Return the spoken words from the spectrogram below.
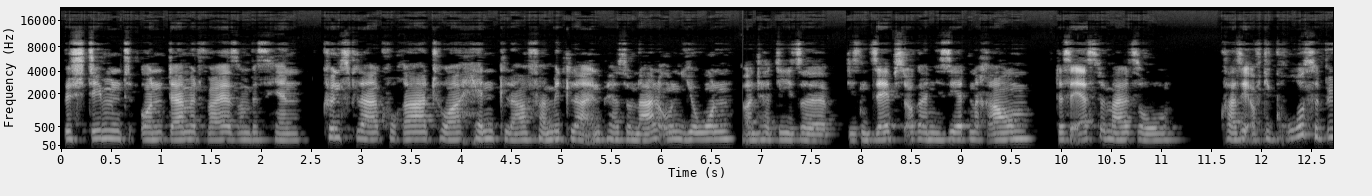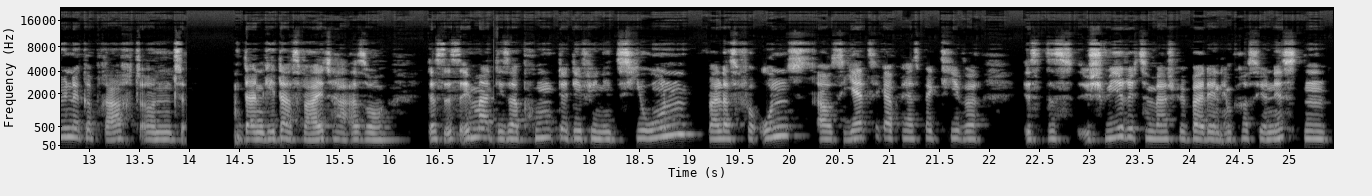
bestimmt und damit war er so ein bisschen Künstler, Kurator, Händler, Vermittler in Personalunion und hat diese, diesen selbstorganisierten Raum das erste Mal so quasi auf die große Bühne gebracht und dann geht das weiter. Also das ist immer dieser Punkt der Definition, weil das für uns aus jetziger Perspektive ist es schwierig, zum Beispiel bei den Impressionisten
